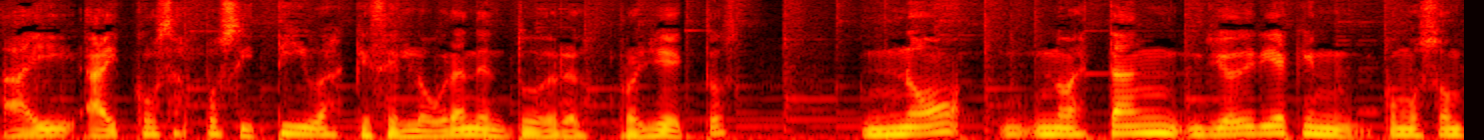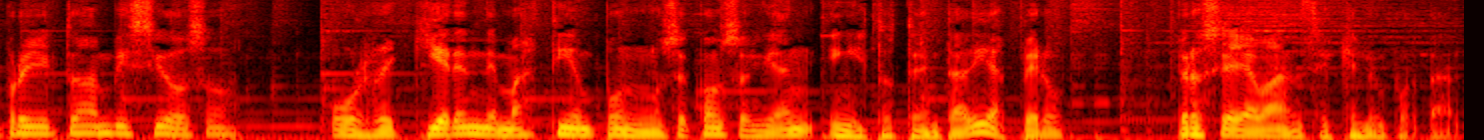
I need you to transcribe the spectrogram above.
Hay, hay cosas positivas que se logran dentro de los proyectos. No, no están, yo diría que como son proyectos ambiciosos, o requieren de más tiempo no se consolidan en estos 30 días, pero, pero si hay avances, que es lo importante.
